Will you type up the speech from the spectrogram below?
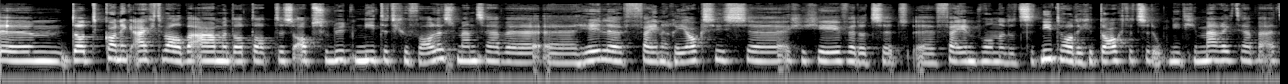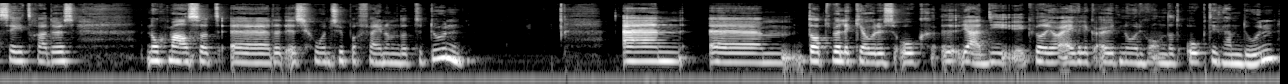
Um, dat kan ik echt wel beamen dat dat dus absoluut niet het geval is. Mensen hebben uh, hele fijne reacties uh, gegeven. Dat ze het uh, fijn vonden, dat ze het niet hadden gedacht, dat ze het ook niet gemerkt hebben, et cetera. Dus nogmaals, dat, dat is gewoon super fijn om dat te doen. En um, dat wil ik jou dus ook, ja, die, ik wil jou eigenlijk uitnodigen om dat ook te gaan doen.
